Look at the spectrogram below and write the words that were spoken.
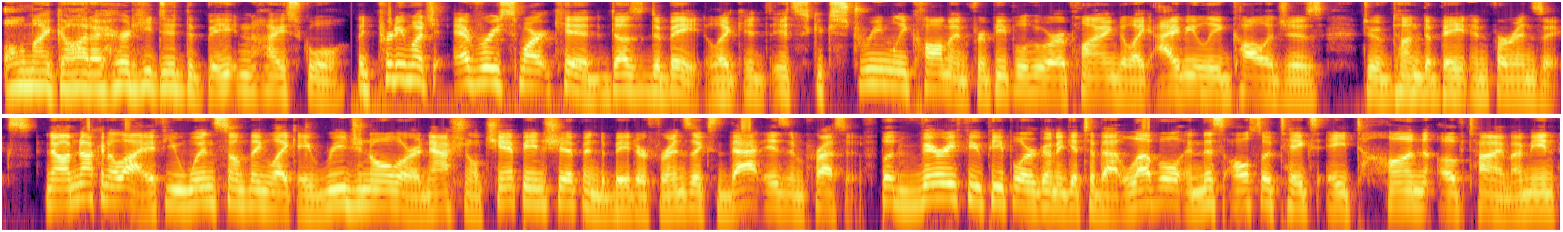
oh my god, I heard he did debate in high school. Like pretty much every smart kid does debate. Like it, it's extremely common for people who are applying to like Ivy League colleges to have done debate in forensics. Now, I'm not gonna lie, if you win something like a regional or a national championship in debate or forensics, that is impressive. But very few people are gonna get to that level, and this also takes a ton of time. I mean,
